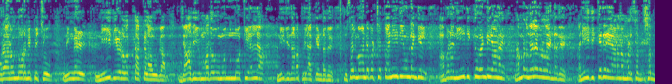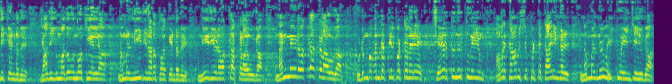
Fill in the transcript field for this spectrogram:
ഖുർആൻ ഒന്ന് ഓർമ്മിപ്പിച്ചു. നിങ്ങൾ നീതിയുടെ വക്താക്കളാവുക. ജാതിയും മതവും ഒന്നും നോക്കിയല്ല. നീതി നടപ്പിലാക്കേണ്ടത് മുസൽമാന്റെ പക്ഷത്ത് അനീതി ഉണ്ടെങ്കിൽ അവിടെ നീതിക്ക് വേണ്ടിയാണ് നമ്മൾ നിലകൊള്ളേണ്ടത്. അനീതിക്കെതിരെയാണ് നമ്മൾ ശബ്- ശബ്ദിക്കേണ്ടത്. ജാതിയും മതവും നോക്കിയല്ല നമ്മൾ നീതി നടപ്പാക്കേണ്ടത്. നീതിയുടെ വക്താക്കളാവുക നന്മയുടെ വക്താക്കളാവുക കുടുംബ ബന്ധത്തിൽപ്പെട്ടവരെ ചേർത്ത് നിർത്തുകയും അവർക്ക് ആവശ്യപ്പെട്ട കാര്യങ്ങൾ നമ്മൾ നിർവഹിക്കുകയും ചെയ്യുക.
